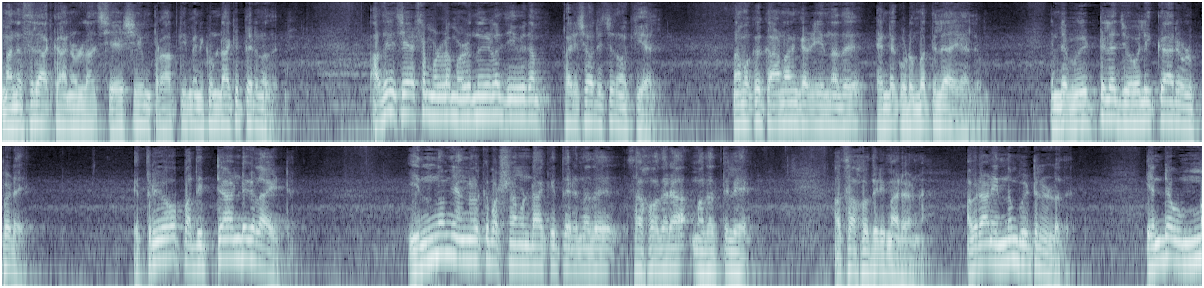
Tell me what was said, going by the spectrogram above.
മനസ്സിലാക്കാനുള്ള ശേഷിയും പ്രാപ്തിയും എനിക്കുണ്ടാക്കി തരുന്നത്. അതിനുശേഷമുള്ള മുഴുനീള ജീവിതം പരിശോധിച്ച് നോക്കിയാൽ നമുക്ക് കാണാൻ കഴിയുന്നത് എന്റെ കുടുംബത്തിലായാലും എന്റെ വീട്ടിലെ ജോലിക്കാരുൾപ്പെടെ എത്രയോ പതിറ്റാണ്ടുകളായിട്ട് ഇന്നും ഞങ്ങൾക്ക് ഭക്ഷണം ഉണ്ടാക്കി തരുന്നത് സഹോദര മതത്തിലെ സഹോദരിമാരാണ് അവരാണ് ഇന്നും വീട്ടിലുള്ളത്. എന്റെ ഉമ്മ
